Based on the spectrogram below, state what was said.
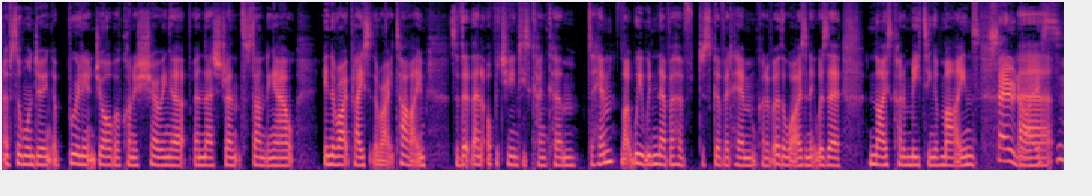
of someone doing a brilliant job of kind of showing up and their strength standing out in the right place at the right time so that then opportunities can come to him. Like we would never have discovered him kind of otherwise and it was a nice kind of meeting of minds. So nice. uh,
